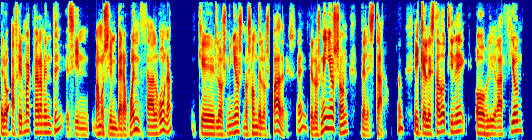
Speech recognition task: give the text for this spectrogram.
pero afirma claramente, sin, vamos, sin vergüenza alguna, que los niños no son de los padres, ¿eh? que los niños son del Estado y que el Estado tiene obligación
